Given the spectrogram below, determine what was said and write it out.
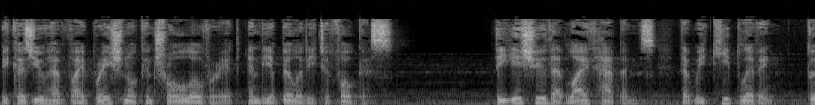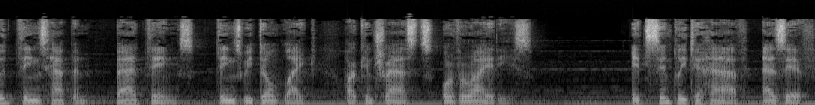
because you have vibrational control over it and the ability to focus. The issue that life happens, that we keep living, good things happen, bad things, things we don't like, are contrasts or varieties. It's simply to have, as if,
